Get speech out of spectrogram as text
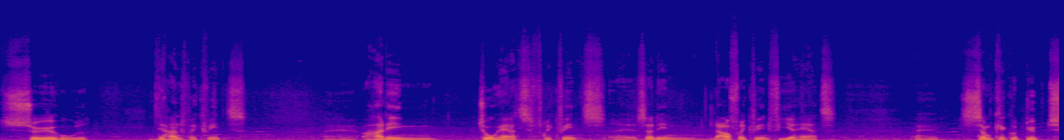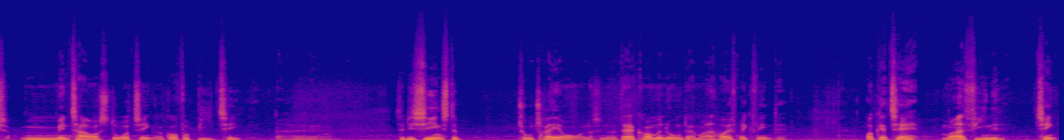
søgehoved, det har en frekvens. Øh, og har det en 2 hertz frekvens. Øh, så er det en lavfrekvent 4 hertz, øh, som kan gå dybt, men tager også store ting og går forbi ting. Øh, så de seneste to-tre år eller sådan noget, der er kommet nogen, der er meget højfrekvente og kan tage meget fine ting.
